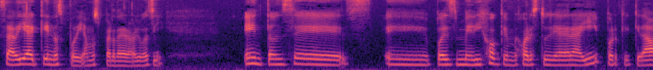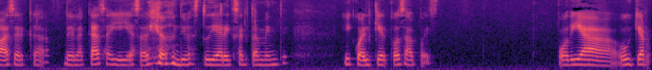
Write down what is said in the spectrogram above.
sabía que nos podíamos perder o algo así. Entonces, eh, pues me dijo que mejor estudiara ahí porque quedaba cerca de la casa y ella sabía dónde iba a estudiar exactamente. Y cualquier cosa, pues, podía ubicar,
